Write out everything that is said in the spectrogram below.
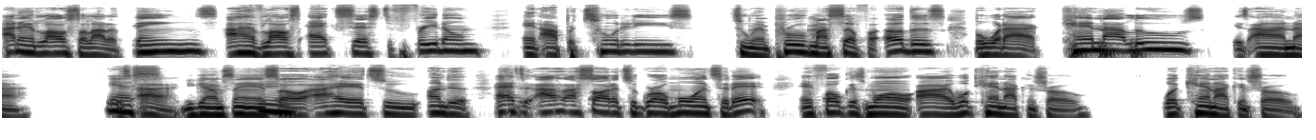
I didn't lost a lot of things. I have lost access to freedom and opportunities to improve myself for others. But what I cannot lose is I and I. Yes. It's I. You get what I'm saying? Mm. So I had to under I had to I, I started to grow more into that and focus more on all right, what can I control? What can I control?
